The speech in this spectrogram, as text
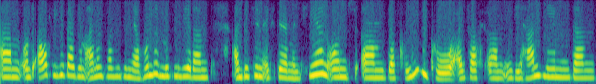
Ähm, und auch, wie gesagt, im 21. Jahrhundert müssen wir dann ein bisschen experimentieren und ähm, das Risiko einfach ähm, in die Hand nehmen, dann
